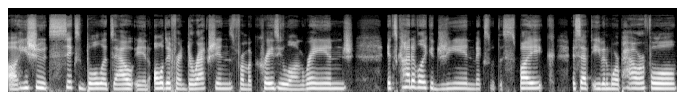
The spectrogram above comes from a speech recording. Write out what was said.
Uh, he shoots six bullets out in all different directions from a crazy long range. It's kind of like a Gene mixed with a Spike, except even more powerful.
